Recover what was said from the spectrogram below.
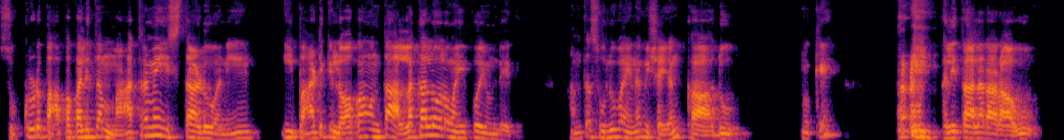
శుక్రుడు పాప ఫలితం మాత్రమే ఇస్తాడు అని ఈ పాటికి లోకం అంతా అల్లకల్లోలం అయిపోయి ఉండేది. అంత సులువైన విషయం కాదు. ఓకే? ఫలితాల రావు.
